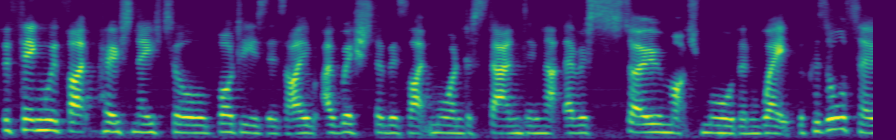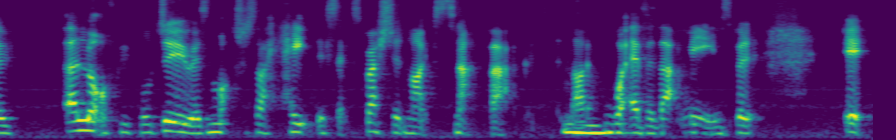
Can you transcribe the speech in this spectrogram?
the thing with like postnatal bodies is I, I wish there was like more understanding that there is so much more than weight because also a lot of people do as much as I hate this expression like snap back mm. like whatever that means but it, it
